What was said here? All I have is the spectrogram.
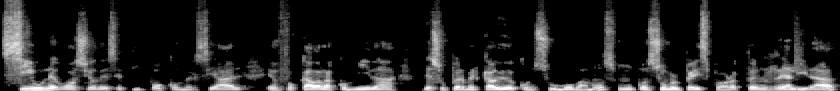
sí un negocio de ese tipo, comercial, enfocado a la comida, de supermercado y de consumo, vamos, un consumer-based product, pero en realidad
